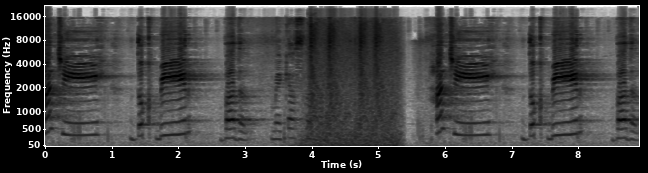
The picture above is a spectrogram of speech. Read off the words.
ਹਾਂਜੀ ਦੁਖਬੀਰ ਬਾਦਲ। ਮੈਂ ਕਿਆ ਸੁਣਾਵਾਂ? ਹਾਂਜੀ, ਦੁਖਬੀਰ ਬਾਦਲ।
